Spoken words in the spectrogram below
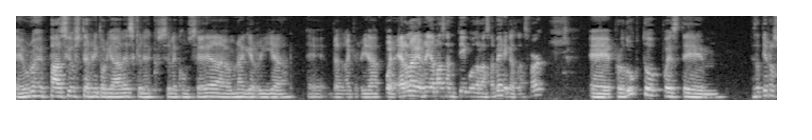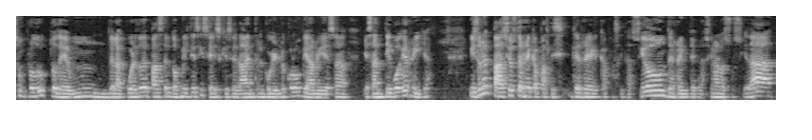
eh, unos espacios territoriales que se le concede a una guerrilla, eh, de la guerrilla, bueno, era la guerrilla más antigua de las Américas, las FARC, eh, producto pues de esa tierra es un producto de un, del acuerdo de paz del 2016 que se da entre el gobierno colombiano y esa, esa antigua guerrilla. Y son espacios de, recapacitación, de reintegración a la sociedad,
